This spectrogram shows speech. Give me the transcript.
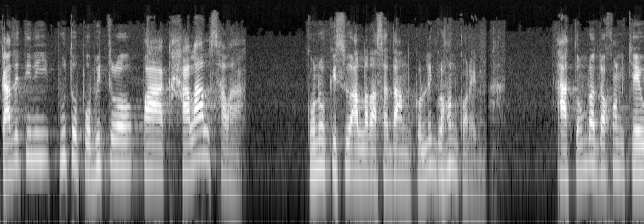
কাজে তিনি পুত পবিত্র, পাক, হালাল ছাড়া কোনো কিছু আল্লাহর আশা দান করলে গ্রহণ করেন না। আর তোমরা যখন কেউ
